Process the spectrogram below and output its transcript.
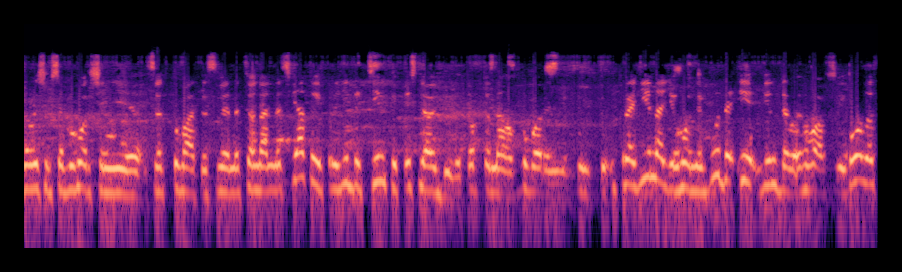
залишився в Угорщині святкувати своє національне свято і приїде тільки після обіду. Тобто на обговоренні пункту Україна його не буде, і він делегував свій голос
